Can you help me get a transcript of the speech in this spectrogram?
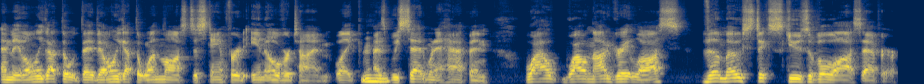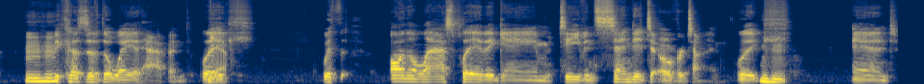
and they've only got the they, they only got the one loss to Stanford in overtime. Like Mhm. as we said when it happened, while while not a great loss, the most excusable loss ever Mm-hmm. because of the way it happened. Like Yeah. with on the last play of the game to even send it to overtime, like Mhm. and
